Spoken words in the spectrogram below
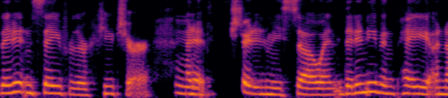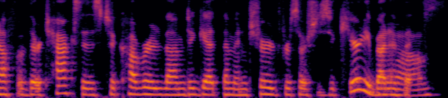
they didn't save for their future mm. and it mm. frustrated me so and they didn't even pay enough of their taxes to cover them to get them insured for social security benefits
